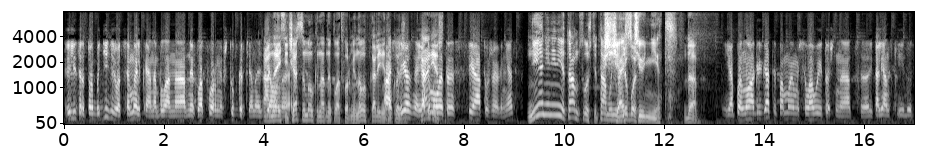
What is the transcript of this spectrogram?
3 литра турбодизель, вот с ML она была на одной платформе в Штутгарте, она сделана. Она и сейчас с ML на одной платформе, новое поколение а, такое серьезно? Же. Я Конечно. думал, это Fiat уже, нет? Не-не-не, там, слушайте, там К у них счастью, любовь. нет. Да. Я понял, но агрегаты, по-моему, силовые точно от э, итальянские идут.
